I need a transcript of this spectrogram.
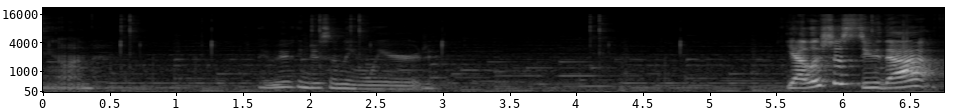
Hang on. Maybe we can do something weird. Yeah, let's just do that.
